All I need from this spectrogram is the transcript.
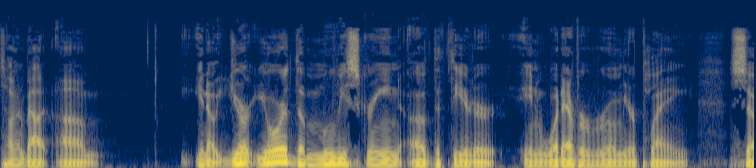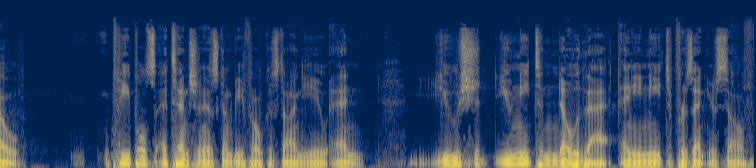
talking about um, you know you're you're the movie screen of the theater in whatever room you're playing. So people's attention is going to be focused on you and you should you need to know that and you need to present yourself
